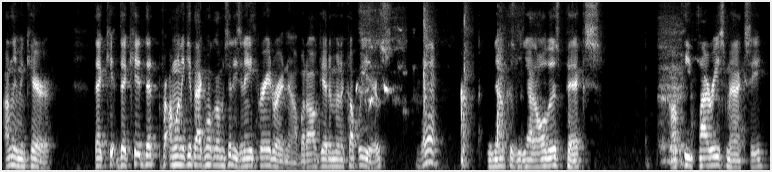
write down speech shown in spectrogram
I don't even care. That kid, the kid that I'm going to get back in Oklahoma City, he's in eighth grade right now, but I'll get him in a couple years. Yeah. You know, because we got all those picks. I'll keep Tyrese Maxey,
